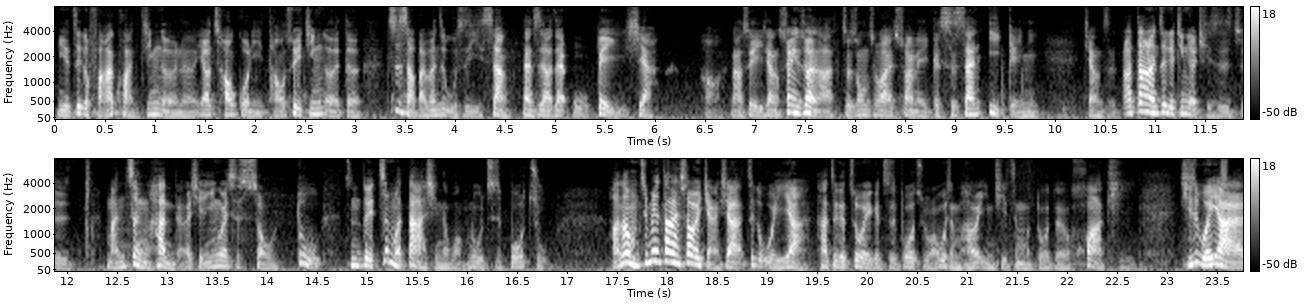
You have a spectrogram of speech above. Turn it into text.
你的这个罚款金额呢，要超过你逃税金额的至少百分之五十以上，但是要在五倍以下。好，那所以这样算一算啊，折中出来算了一个十三亿给你。这样子啊，当然这个金额其实是蛮震撼的，而且因为是首度针对这么大型的网络直播主。好，那我们这边大概稍微讲一下这个维亚，他这个作为一个直播主啊，为什么还会引起这么多的话题？其实维亚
